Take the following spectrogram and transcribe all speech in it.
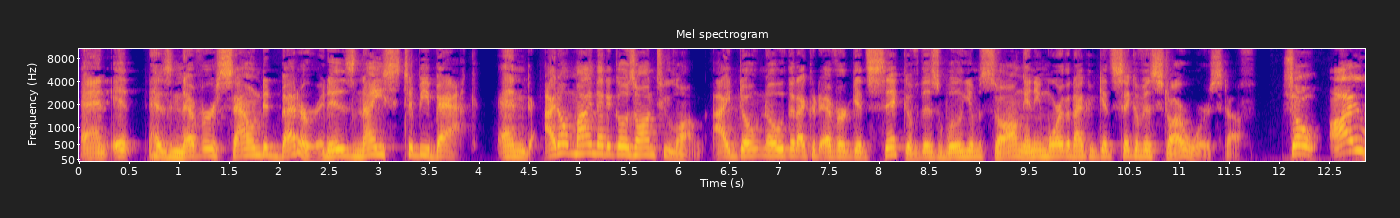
and it has never sounded better. It is nice to be back. And I don't mind that it goes on too long. I don't know that I could ever get sick of this Williams song any more than I could get sick of his Star Wars stuff. So I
